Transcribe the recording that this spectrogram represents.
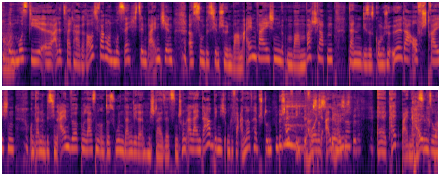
ah. und muss die äh, alle zwei Tage rausfangen und muss 16 Beinchen erst so ein bisschen schön warm einweichen mit einem warmen Waschlappen, dann dieses komische Öl da aufstreichen und dann ein bisschen einwirken lassen und das Huhn dann wieder in den Stall setzen. Schon allein da bin ich ungefähr anderthalb Stunden beschäftigt, bevor ich alle Hühner äh, Kalkbeine, das sind so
